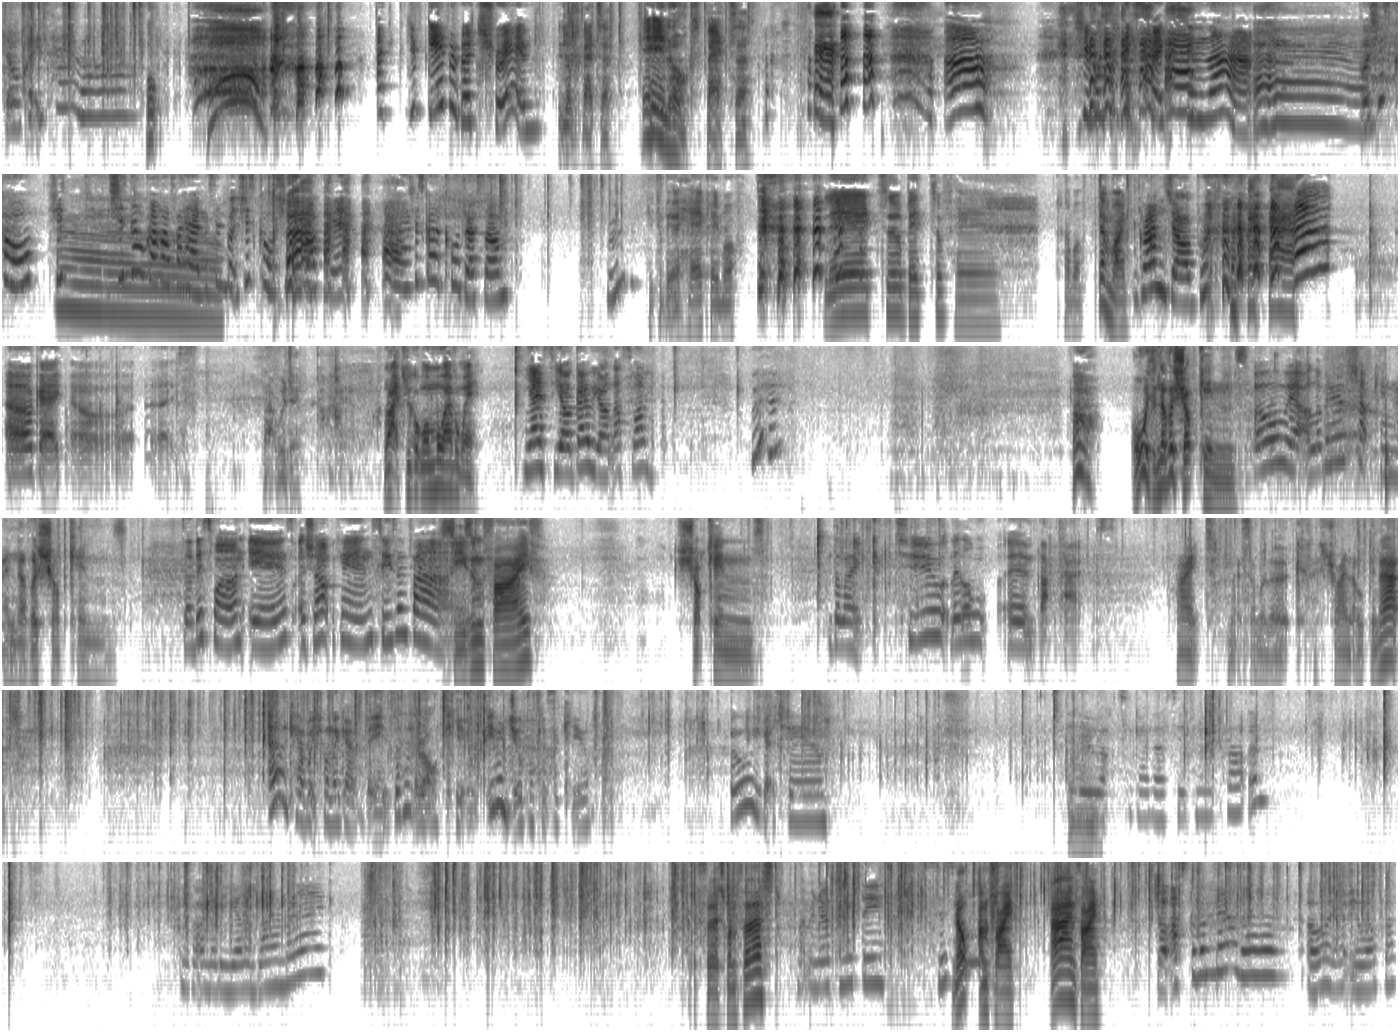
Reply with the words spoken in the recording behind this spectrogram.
Don't cut his hair off. Oh, you gave her a trim. it looks better. It looks better. Oh, she wasn't expecting that. Ah. But she's cool. She, she's still got half her hair missing, but she's cool. She's rock it. She's got a cool dress on. Little bit of hair came off. Little bit of hair. Come off. Never mind. Grand job. okay. Oh, nice. That would do. Okay. Right, we've got one more, haven't we? Yes, your go. Your last one. Woohoo. Oh, it's another Shopkins. Oh, yeah. I love with Shopkins. Another Shopkins. So this one is a Shopkins season five. Season 5. Shopkins. They're like two little um, backpacks. Right, let's have a look. Let's try and open that. I don't care which one I get these. I think they're all cute. Even duplicates are cute. Oh, you get two. Glue that together so you can part them. We've got another yellow blind bag. The first one first. Let me know if you need the scissors. Nope, I'm fine. I'm fine. Don't ask for them now though. Oh, yeah, you're welcome.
